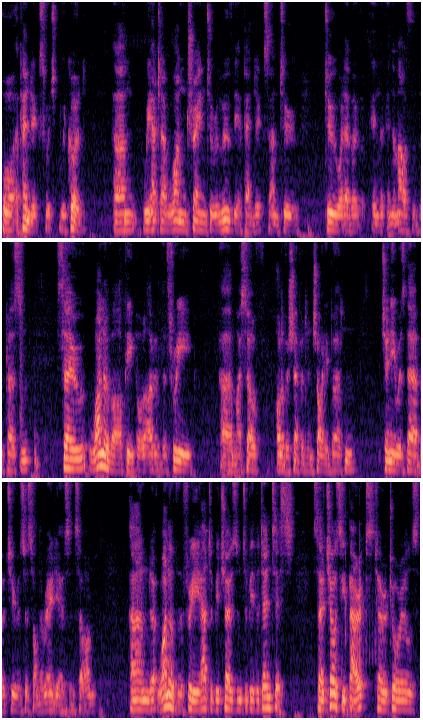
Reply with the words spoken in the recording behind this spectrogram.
or appendix, which we could, um, we had to have one trained to remove the appendix and to do whatever in the in the mouth of the person. So one of our people out of the three, uh, myself, Oliver Shepherd, and Charlie Burton, Ginny was there, but she was just on the radios and so on. And one of the three had to be chosen to be the dentist. So Chelsea Barracks, Territorials,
